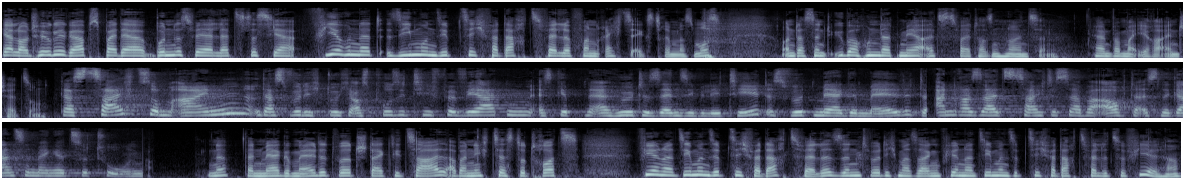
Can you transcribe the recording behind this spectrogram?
Ja, laut Högel gab es bei der Bundeswehr letztes Jahr 477 Verdachtsfälle von Rechtsextremismus und das sind über 100 mehr als 2019. Hören wir mal Ihre Einschätzung. Das zeigt zum einen, das würde ich durchaus positiv bewerten, es gibt eine erhöhte Sensibilität, es wird mehr gemeldet. Andererseits zeigt es aber auch, da ist eine ganze Menge zu tun. Ne? Wenn mehr gemeldet wird, steigt die Zahl, aber nichtsdestotrotz 477 Verdachtsfälle sind, würde ich mal sagen, 477 Verdachtsfälle zu viel. Ha?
